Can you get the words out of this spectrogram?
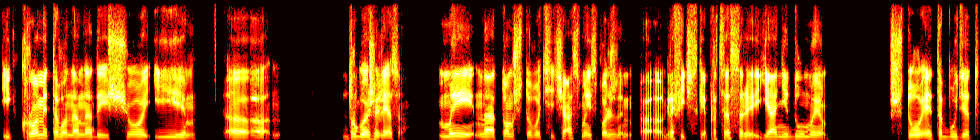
И кроме того, нам надо еще и э, другое железо. Мы на том, что вот сейчас мы используем э, графические процессоры, я не думаю, что это будет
